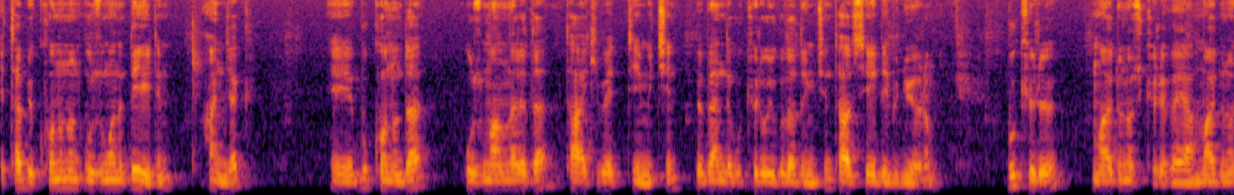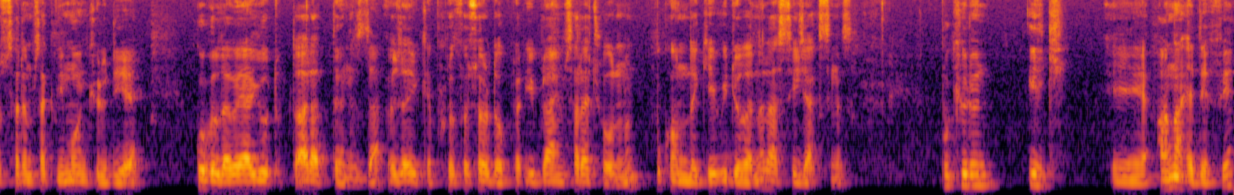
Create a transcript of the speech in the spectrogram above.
E, tabii konunun uzmanı değilim ancak e, bu konuda uzmanları da takip ettiğim için ve ben de bu kürü uyguladığım için tavsiye edebiliyorum. Bu kürü maydanoz kürü veya maydanoz sarımsak limon kürü diye Google'da veya YouTube'da arattığınızda özellikle Profesör Doktor İbrahim Saraçoğlu'nun bu konudaki videolarına rastlayacaksınız. Bu kürün ilk e, ana hedefi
